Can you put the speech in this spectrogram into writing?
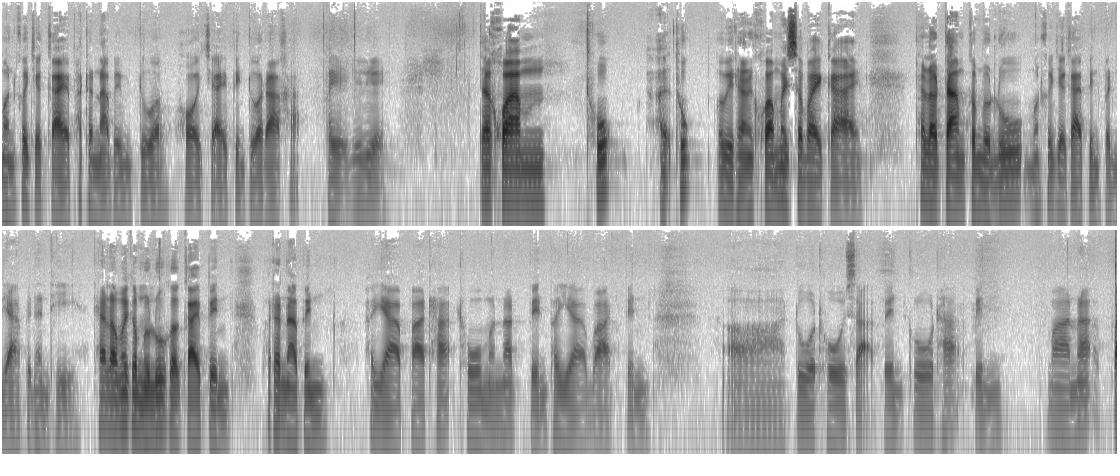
มันก็จะกลายพัฒนาเป็นตัวพอใจเป็นตัวราคะไปเรื่อยๆแต่ความทุกข์ทุกเวทนาความไม่สบายกาย ถ้าเราตามกำหนดรู้มันก็จะกลายเป็นปัญญาเป็นทันที ถ้าเราไม่กำหนดรู้ก็กลายเป็นพัฒนาเป็นพยาปาทะโทมนัสเป็นพยาบาทเป็นตัวโทสะเป็นโกรธะเป็นมานะไป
